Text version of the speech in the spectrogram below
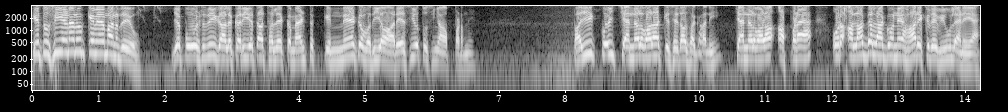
ਕਿ ਤੁਸੀਂ ਇਹਨਾਂ ਨੂੰ ਕਿਵੇਂ ਮੰਨਦੇ ਹੋ? ਜੇ ਪੋਸਟ ਦੀ ਗੱਲ ਕਰੀਏ ਤਾਂ ਥੱਲੇ ਕਮੈਂਟ ਕਿੰਨੇ ਕੁ ਵਧੀਆ ਆ ਰਹੇ ਸੀ ਉਹ ਤੁਸੀਂ ਆਪ ਪੜ੍ਹਨੇ। ਭਾਜੀ, ਕੋਈ ਚੈਨਲ ਵਾਲਾ ਕਿਸੇ ਦਾ ਸਕਾ ਨਹੀਂ। ਚੈਨਲ ਵਾਲਾ ਆਪਣਾ ਹੈ ਔਰ ਅਲੱਗ-ਅਲੱਗ ਉਹਨੇ ਹਰ ਇੱਕ ਦੇ ਵਿਊ ਲੈਣੇ ਆ।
